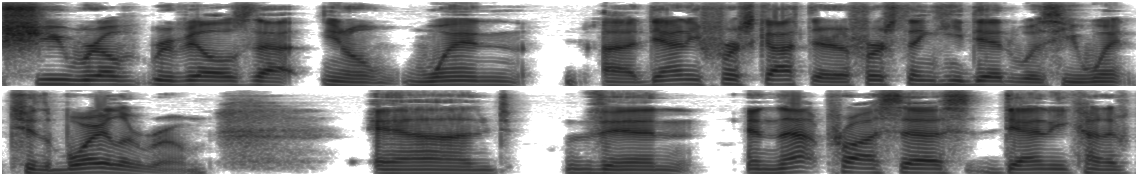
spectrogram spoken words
she re- reveals that you know when uh, Danny first got there, the first thing he did was he went to the boiler room, and then in that process, Danny kind of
